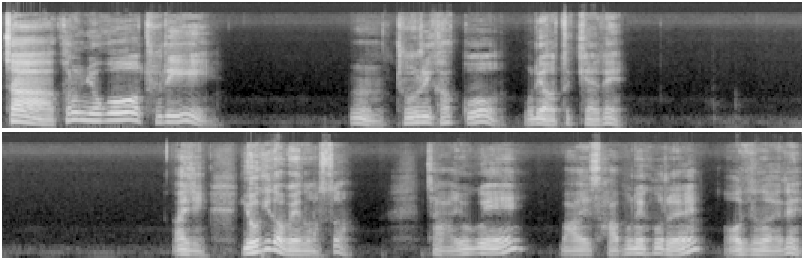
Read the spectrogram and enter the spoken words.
자, 그럼 요거 둘이 음, 둘이 갖고 우리 어떻게 해야 돼? 아니지. 여기다 왜 넣었어? 자, 요거에 마이 4분의 9를 어디 넣어야 돼?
